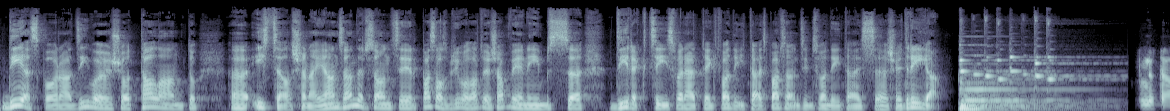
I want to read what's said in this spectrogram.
diasporā dzīvojošo talantu uh, izcelšanai. Jānis Andersons ir Pasaules Brīvo Latviešu apvienības uh, direkcijas, varētu teikt, vadītājs, personības vadītājs uh, šeit Rīgā. nu, tā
